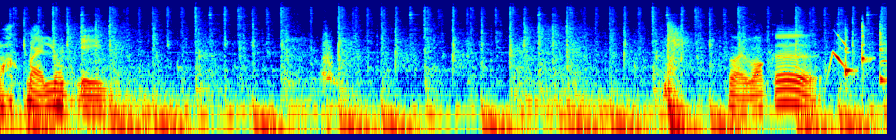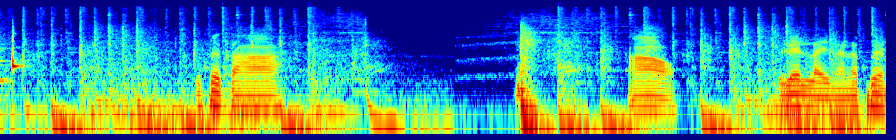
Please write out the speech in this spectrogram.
ล็อกไปหลุดเอง สวยวอลเกอร์เฟตา อ้าวไปเล่นอะไรนั้นล้วเพื่อน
